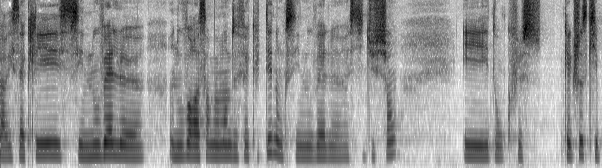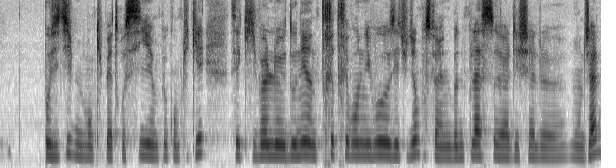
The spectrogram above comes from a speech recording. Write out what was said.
Paris-Saclay, c'est euh, un nouveau rassemblement de facultés, donc c'est une nouvelle euh, institution. Et donc, quelque chose qui est positif, mais qui peut être aussi un peu compliqué, c'est qu'ils veulent donner un très très bon niveau aux étudiants pour se faire une bonne place euh, à l'échelle mondiale.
